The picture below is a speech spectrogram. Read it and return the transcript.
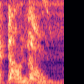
that don't know.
